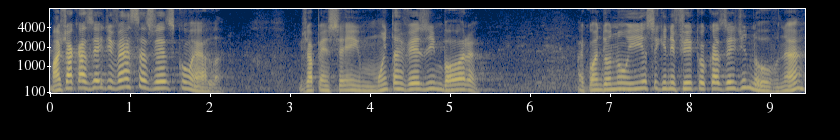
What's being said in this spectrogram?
mas já casei diversas vezes com ela. Já pensei muitas vezes ir embora. Aí quando eu não ia, significa que eu casei de novo, né?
